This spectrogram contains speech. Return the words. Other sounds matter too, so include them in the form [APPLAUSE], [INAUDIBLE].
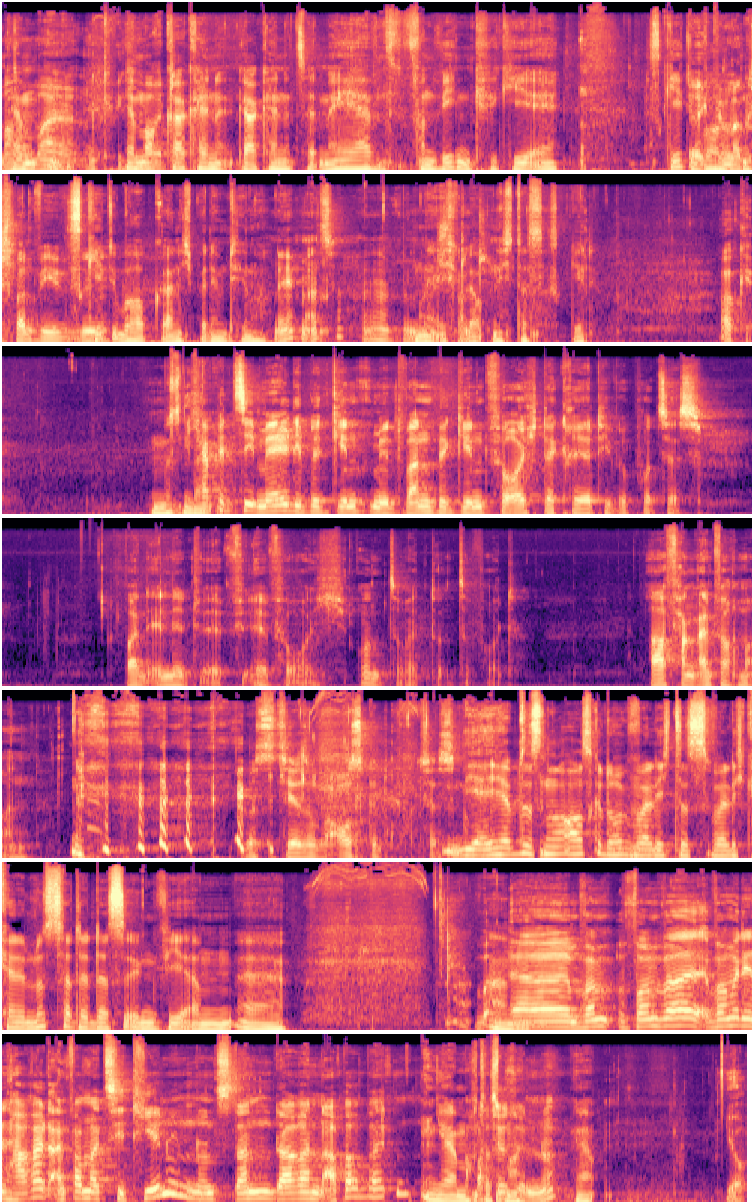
wir haben, wir, wir haben auch gar keine, gar keine Zeit mehr. Ja, von wegen Quickie, ey. Das geht Ja, ich überhaupt bin mal nicht. gespannt, wie. Das geht überhaupt gar nicht bei dem Thema. Nee, meinst du? Ja, mal Nee, ich glaube nicht, dass das geht. Okay. Ich habe jetzt die Mail, die beginnt mit, wann beginnt für euch der kreative Prozess? Wann endet er für- er für euch? Und so weiter und so fort. Ah, fang einfach mal an. du hast es ja so ausgedruckt. Ja, ich habe das nur ausgedruckt, weil ich das, weil ich keine Lust hatte, das irgendwie am. Äh, am Äh, wollen, wollen, wir, wollen wir den Harald einfach mal zitieren und uns dann daran abarbeiten? ja, mach macht das mal. Sinn, ne? Ja, Ja.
